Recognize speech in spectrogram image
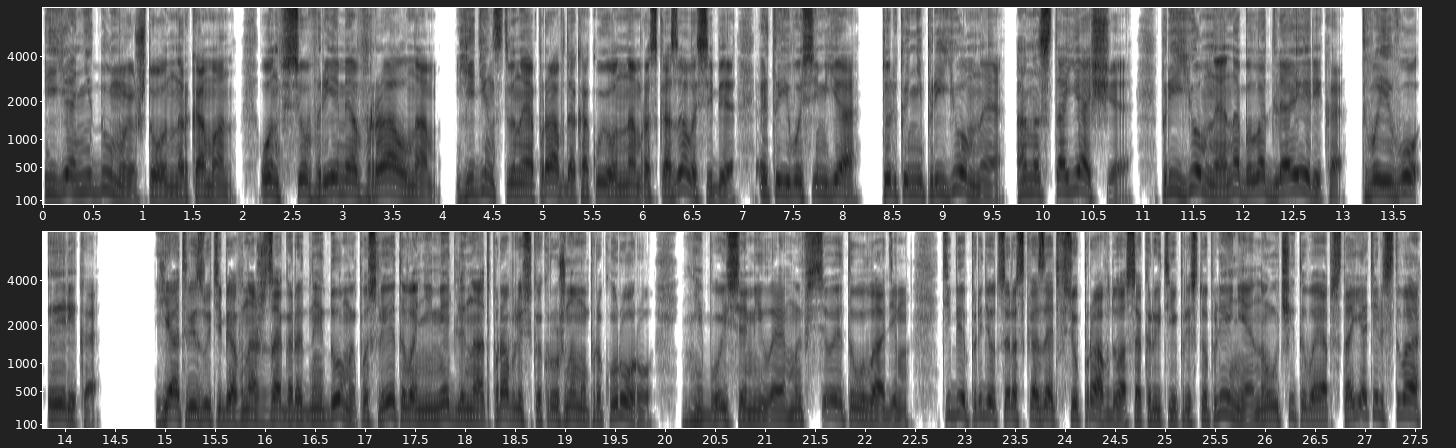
и я не думаю, что он наркоман. Он все время врал нам. Единственная правда, какую он нам рассказал о себе, это его семья, только не приемная, а настоящая. Приемная она была для Эрика, твоего Эрика. Я отвезу тебя в наш загородный дом и после этого немедленно отправлюсь к окружному прокурору. Не бойся, милая, мы все это уладим. Тебе придется рассказать всю правду о сокрытии преступления, но учитывая обстоятельства,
